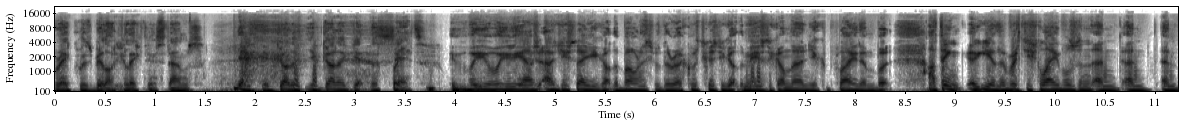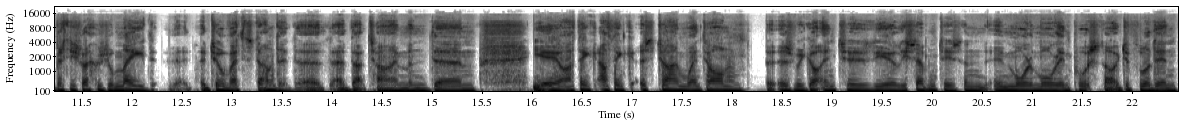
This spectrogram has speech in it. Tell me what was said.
records a bit like collecting stamps. You've got to you've got to get the set. But you, you- as, as you say, you got the bonus with the records because you got the music on there and you could play them. But I think uh, yeah, the British labels and, and, and, and British records were made uh, to a better standard uh, at that time. And um, yeah, I think I think as time went on, uh, as we got into the early seventies and, and more and more imports started to flood in,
